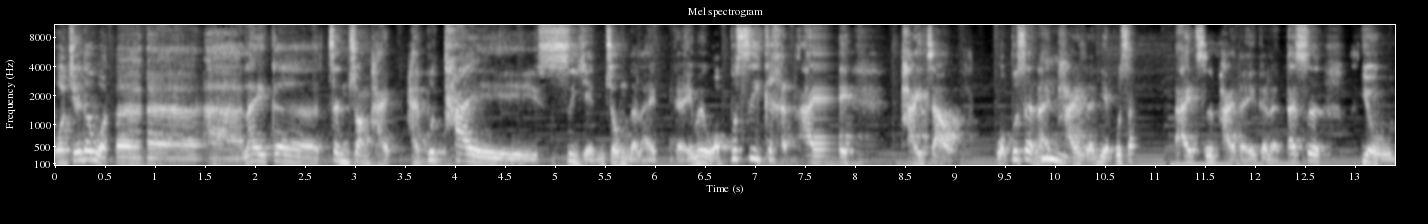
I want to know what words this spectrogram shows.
我觉得我的呃啊那一个症状还还不太是严重的那一个，因为我不是一个很爱拍照，我不是很爱拍人，也不是爱自拍的一个人，但是有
